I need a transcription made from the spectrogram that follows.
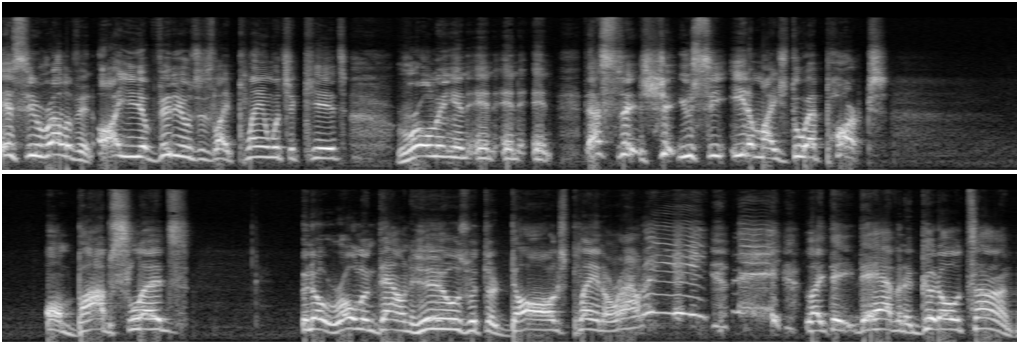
It's irrelevant. All your videos is like playing with your kids, rolling in, in, in, in. That's the shit you see Edomites do at parks. On bobsleds, you know, rolling down hills with their dogs playing around. Like they, they having a good old time.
